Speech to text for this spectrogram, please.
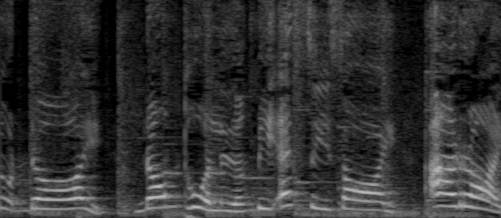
นุนโดย นมถั่วเหลือง BSC ซอย อร่อย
